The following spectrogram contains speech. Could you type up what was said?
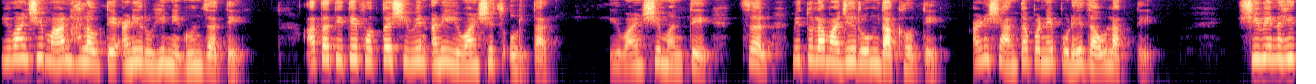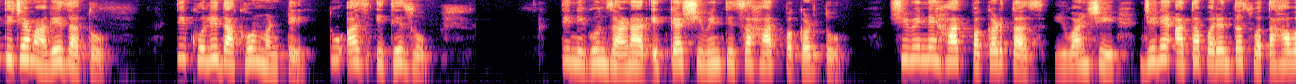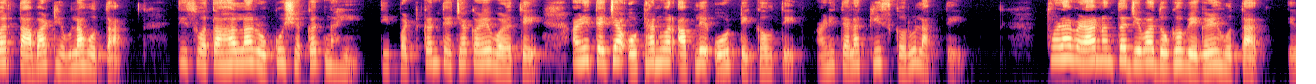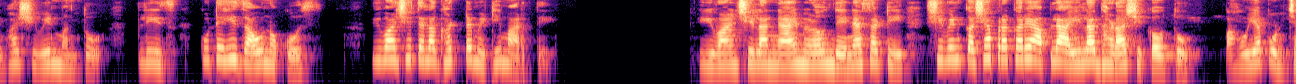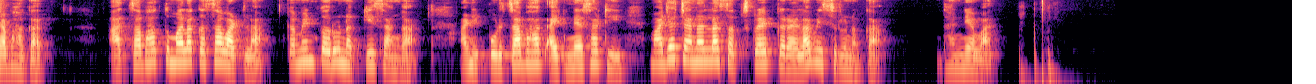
युवांशी मान हलवते आणि रुही निघून जाते. आता तिथे फक्त शिवीन आणि युवांशीच उरतात. युवांशी म्हणते चल मी तुला माझी रूम दाखवते. आणि शांतपणे पुढे जाऊ लागते. शिवीनही तिच्यामागे जातो. ती खोली दाखवून म्हणते तू आज इथे झोप. ती निघून जाणार इतक्यात शिवीन तिचा हात पकडतो. शिवीनने हात पकडताच युवांशी जिने आतापर्यंत स्वतःवर ताबा ठेवला होता. ती स्वतःला रोखू शकत नाही. ती पटकन त्याच्याकडे वळते आणि त्याच्या ओठांवर आपले ओठ टेकवते आणि त्याला किस करू लागते. थोड्या वेळानंतर जेव्हा दोघं वेगळे होतात तेव्हा शिवीन म्हणतो प्लीज कुठेही जाऊ नकोस. युवांशी त्याला घट्ट मिठी मारते. युवांशीला न्याय मिळवून देण्यासाठी शिवीन कशा प्रकारे आपल्या आईला धडा शिकवतो पाहूया पुढच्या भागात. आजचा भाग तुम्हाला कसा वाटला कमेंट करू नक्की सांगा. आणि पुढचा भाग ऐकण्यासाठी माझ्या चॅनलला सबस्क्राईब करायला विसरू नका. धन्यवाद.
